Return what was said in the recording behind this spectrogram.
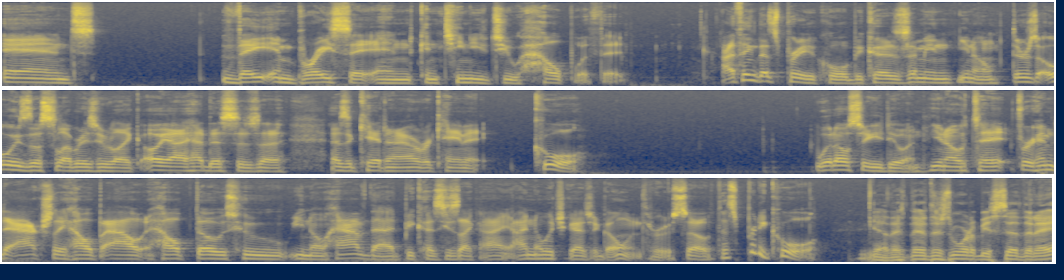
and they embrace it and continue to help with it. I think that's pretty cool because I mean, you know, there's always those celebrities who are like, "Oh yeah, I had this as a as a kid and I overcame it." Cool. What else are you doing? You know, to for him to actually help out, help those who you know have that because he's like, I, I know what you guys are going through. So that's pretty cool. Yeah, there, there, there's more to be said that I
